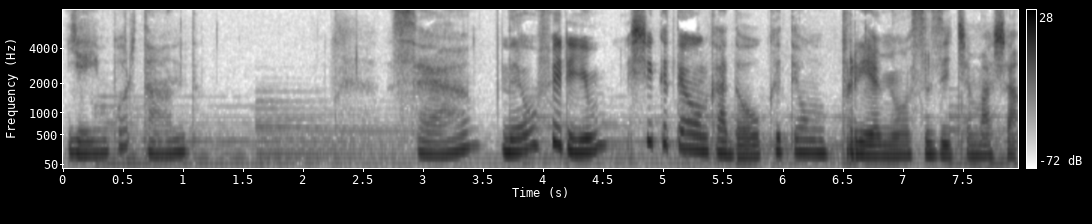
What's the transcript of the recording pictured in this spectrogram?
e important să ne oferim și câte un cadou, câte un premiu, să zicem așa.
